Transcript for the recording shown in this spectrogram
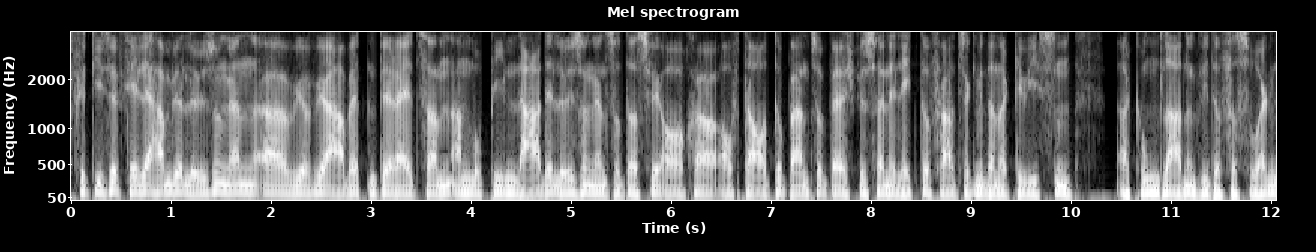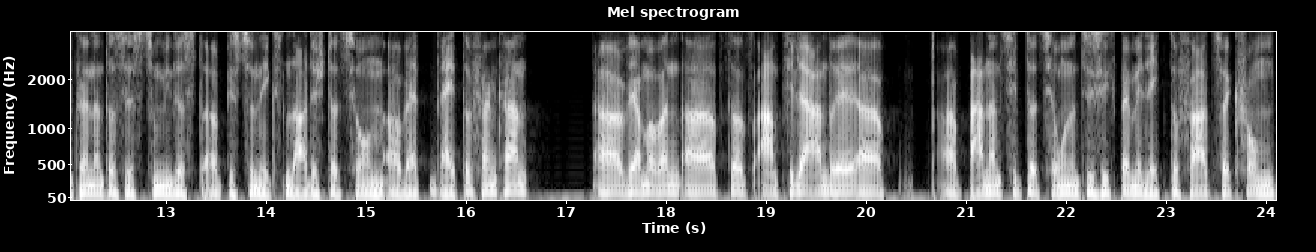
für diese Fälle haben wir Lösungen. Äh, wir, wir arbeiten bereits an, an mobilen Ladelösungen, so dass wir auch äh, auf der Autobahn zum Beispiel so ein Elektrofahrzeug mit einer gewissen äh, Grundladung wieder versorgen können, dass es zumindest bis zur nächsten Ladestation weit, weiterfahren kann. Wir haben aber viele andere Bahnsituationen, die sich beim Elektrofahrzeug vom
